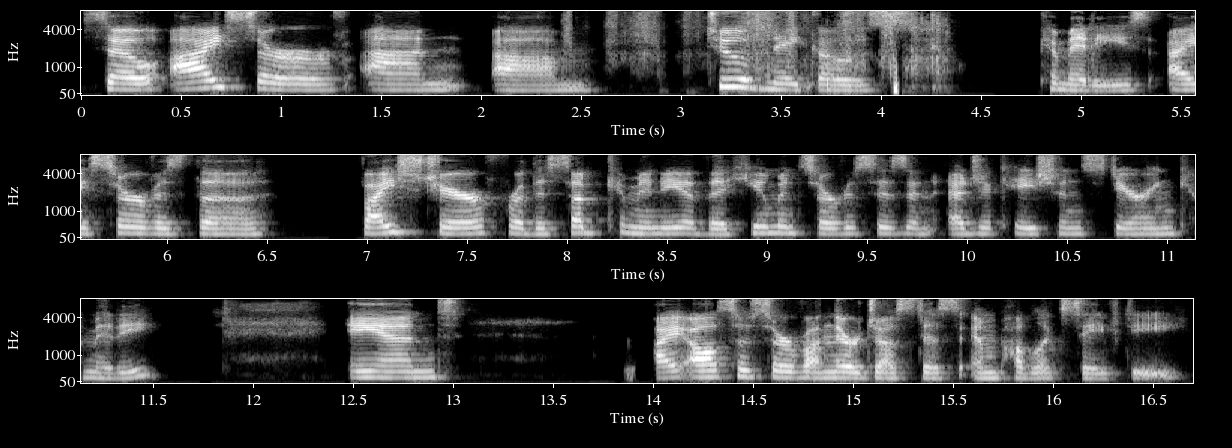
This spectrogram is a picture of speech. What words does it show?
So I serve on um, two of NACO's committees. I serve as the vice chair for the subcommittee of the Human Services and Education Steering Committee. And I also serve on their Justice and Public Safety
